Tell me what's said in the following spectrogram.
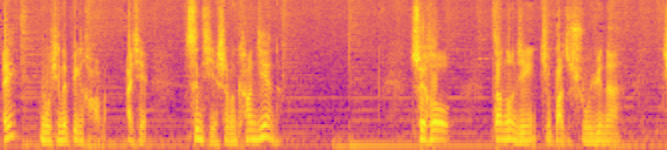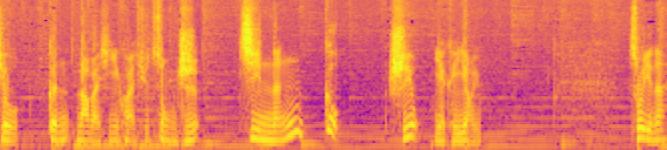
哎，母亲的病好了，而且身体也十分康健的。随后，张仲景就把这鼠芋呢。就跟老百姓一块去种植，既能够食用，也可以药用。所以呢，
